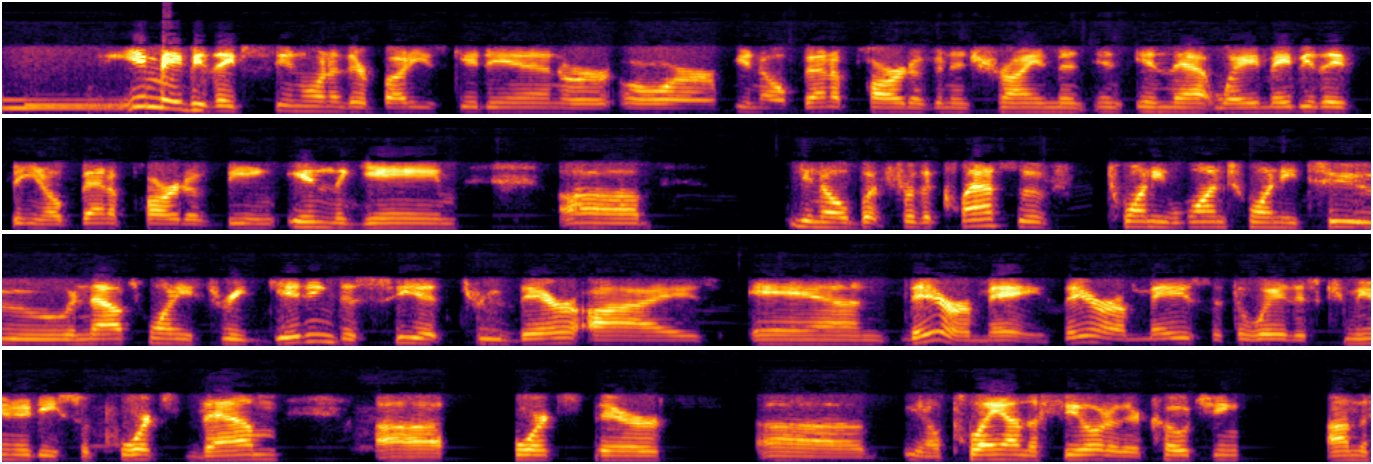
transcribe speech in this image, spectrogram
maybe they've seen one of their buddies get in or or you know been a part of an enshrinement in in that way. Maybe they've you know been a part of being in the game. Uh, you know but for the class of 21 22 and now 23 getting to see it through their eyes and they are amazed. They are amazed at the way this community supports them uh, supports their uh, you know play on the field or their coaching on the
